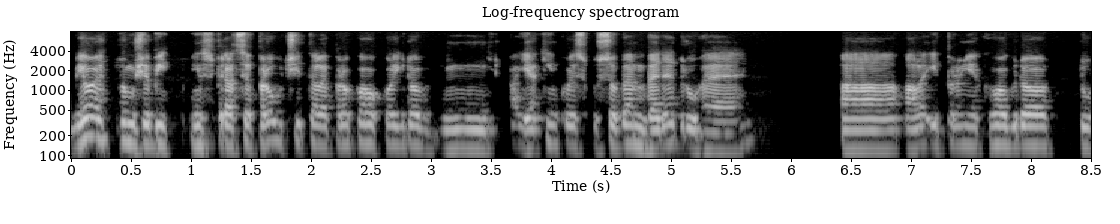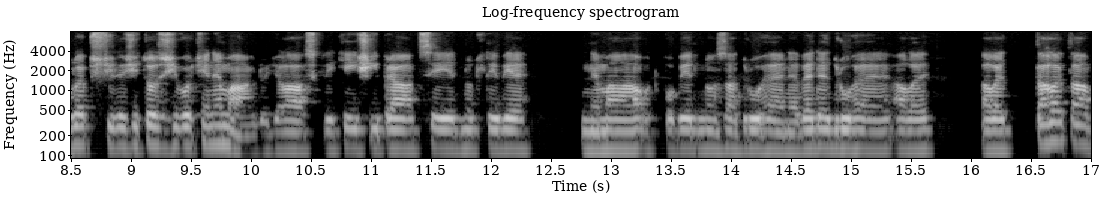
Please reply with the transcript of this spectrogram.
jo, to může být inspirace pro učitele, pro kohokoliv, kdo mm, jakýmkoliv způsobem vede druhé, a, ale i pro někoho, kdo tuhle příležitost v životě nemá, kdo dělá skrytější práci jednotlivě, nemá odpovědnost za druhé, nevede druhé, ale, ale tahle, ta,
